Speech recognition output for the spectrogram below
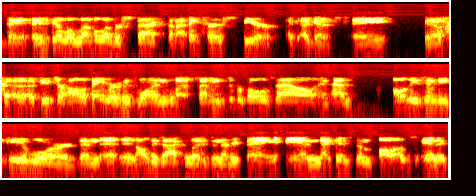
they, they feel a level of respect that I think turns fear against a you know a future Hall of Famer who's won what seven Super Bowls now and has all these MVP awards and, and all these accolades and everything, and that gives them pause and it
